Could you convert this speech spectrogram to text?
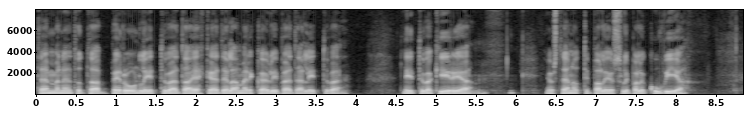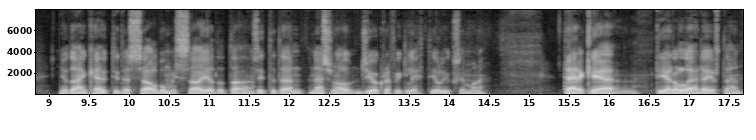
tämmöinen tota Peruun liittyvä tai ehkä Etelä-Amerikkaan ylipäätään liittyvä, liittyvä kirja, josta hän otti paljon, jossa oli paljon kuvia, jota hän käytti tässä albumissaan. Ja tota, sitten tämä National Geographic-lehti oli yksi semmoinen tärkeä tiedonlähde, josta hän,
